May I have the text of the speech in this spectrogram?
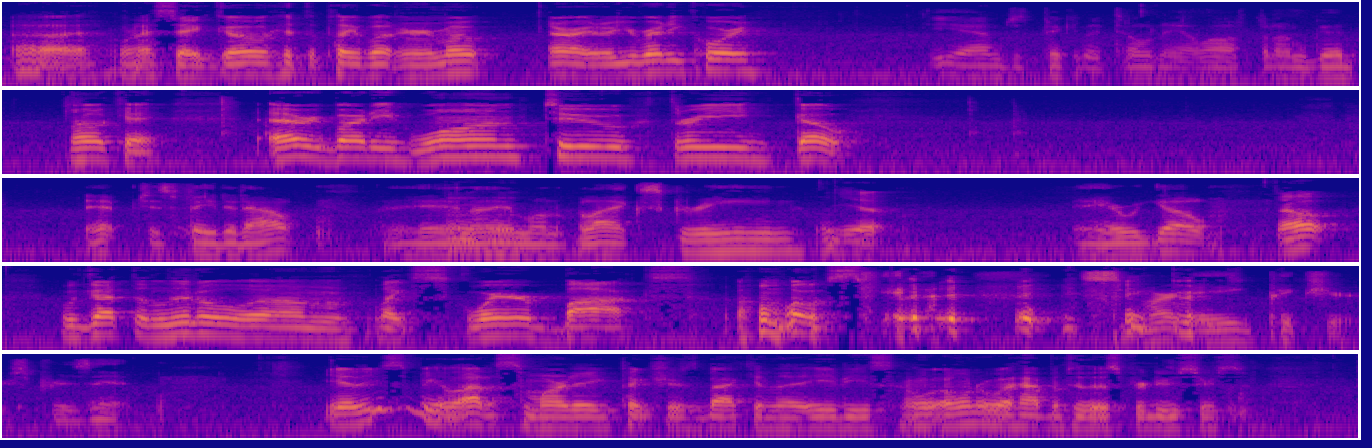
uh, when I say go, hit the play button and remote. All right, are you ready, Cory? Yeah, I'm just picking a toenail off, but I'm good. Okay, everybody, one, two, three, go. Yep, just faded out. And I Mhm. am on a black screen. Yep. And here we go. Oh, we got the little um like square box almost. Smart Egg Pictures present. Yeah, there used to be a lot of smart egg pictures back in the eighties. I I wonder what happened to those producers.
